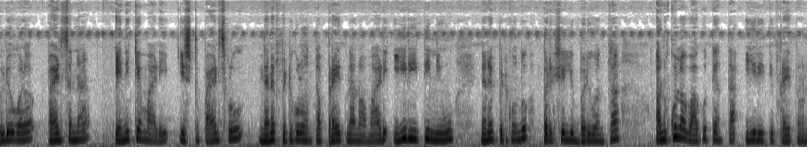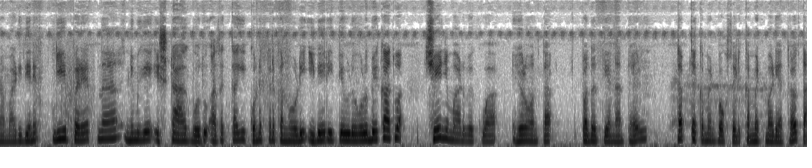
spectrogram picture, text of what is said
ವಿಡಿಯೋಗಳ ಪಾಯಿಂಟ್ಸನ್ನು ಎಣಿಕೆ ಮಾಡಿ, ಇಷ್ಟು ಪಾಯಿಂಟ್ಸ್ಗಳು ನೆನಪಿಟ್ಕೊಳ್ಳುವಂಥ ಪ್ರಯತ್ನ ನಾವು ಮಾಡಿ, ಈ ರೀತಿ ನೀವು ನೆನಪಿಟ್ಕೊಂಡು ಪರೀಕ್ಷೆಯಲ್ಲಿ ಬರೆಯುವಂಥ ಅನುಕೂಲವಾಗುತ್ತೆ ಅಂತ ಈ ರೀತಿ ಪ್ರಯತ್ನವನ್ನು ಮಾಡಿದ್ದೇನೆ. ಈ ಪ್ರಯತ್ನ ನಿಮಗೆ ಇಷ್ಟ ಆಗ್ಬೋದು, ಅದಕ್ಕಾಗಿ ಕೊನೆ ತನಕ ನೋಡಿ ಇದೇ ರೀತಿಯ ವಿಡಿಯೋಗಳು ಬೇಕಾ ಅಥವಾ ಚೇಂಜ್ ಮಾಡಬೇಕು ಹೇಳುವಂಥ ಪದ್ಧತಿಯನ್ನು ಅಂತ ಹೇಳಿ. ತಪ್ಪದೆ ಕಮೆಂಟ್ ಬಾಕ್ಸಲ್ಲಿ ಕಮೆಂಟ್ ಮಾಡಿ ಅಂತ ಹೇಳ್ತಾ.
